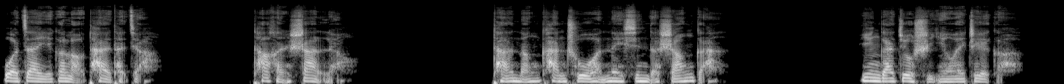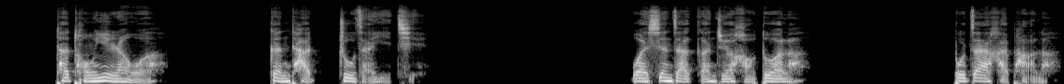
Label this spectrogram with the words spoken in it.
我在一个老太太家，她很善良，她能看出我内心的伤感。应该就是因为这个，她同意让我跟她住在一起。我现在感觉好多了，不再害怕了。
